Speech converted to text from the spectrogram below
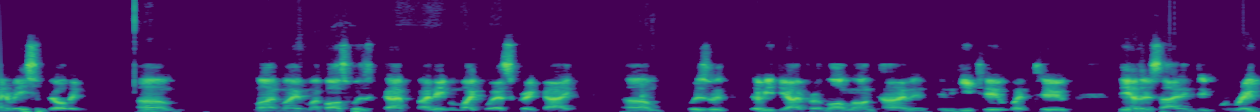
animation building. Um, my, my my boss was a guy by the name of Mike West, great guy. Um, was with WDI for a long, long time, and, and he too went to the other side and did great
